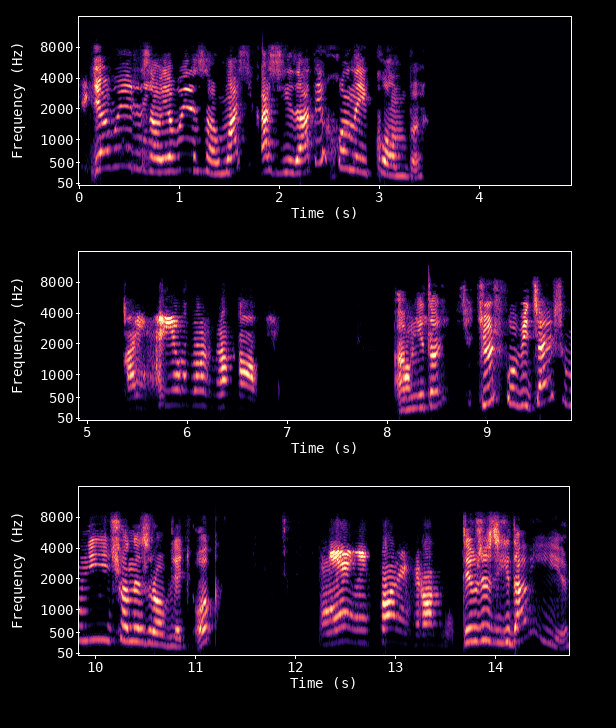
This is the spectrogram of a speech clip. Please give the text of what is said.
Я вирізав, я вирізав. Масік, а з'їдати хоний комб? А йти його можна. А мені то... Чуєш, пообіцяй, що мені нічого не зроблять, ок? Ні, нічого не зроблю. Ти вже з'їдав її?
